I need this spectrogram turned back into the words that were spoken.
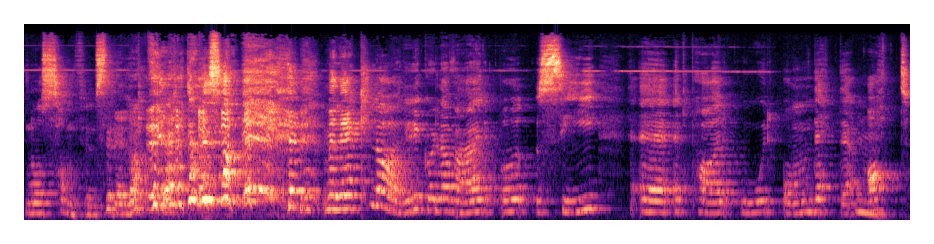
noe samfunnsrelatert. Men jeg klarer ikke å la være å si et par ord om dette at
